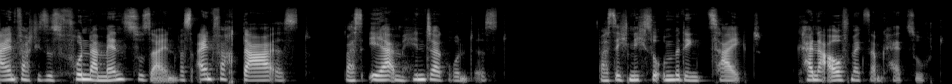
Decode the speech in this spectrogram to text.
einfach dieses Fundament zu sein, was einfach da ist, was eher im Hintergrund ist, was sich nicht so unbedingt zeigt, keine Aufmerksamkeit sucht.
